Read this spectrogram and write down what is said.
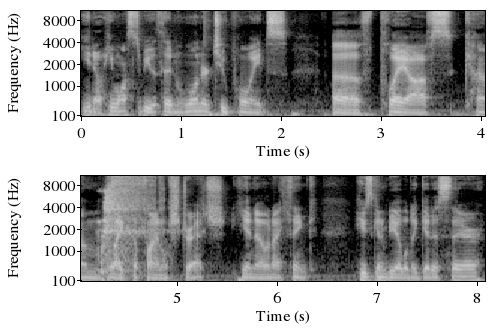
you know, he wants to be within one or two points of playoffs come like the final stretch, you know, and I think he's going to be able to get us there.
